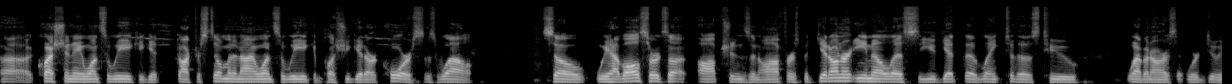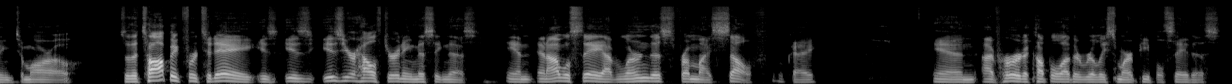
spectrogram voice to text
uh, question a once a week. You get Dr. Stillman and I once a week, and plus you get our course as well. So we have all sorts of options and offers, but get on our email list so you get the link to those two webinars that we're doing tomorrow. So the topic for today is is is your health journey missing this? And and I will say I've learned this from myself, okay? And I've heard a couple other really smart people say this.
